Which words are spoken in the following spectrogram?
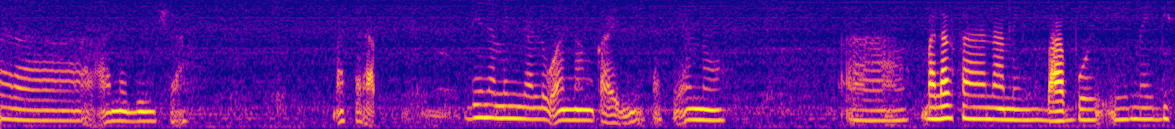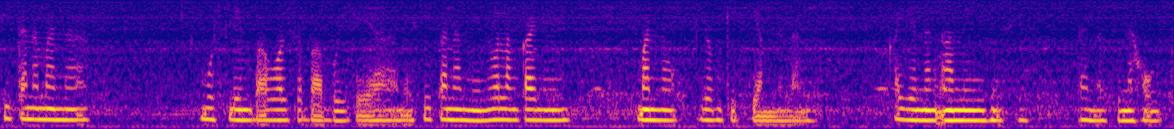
para ano din siya. Masarap. Di namin naluan ng karne kasi ano ah balak sana namin baboy. Eh, may bisita naman na muslim bawal sa baboy kaya naisipan namin walang karne manok yung kikiam na lang. Kaya ng aming ano sinahog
